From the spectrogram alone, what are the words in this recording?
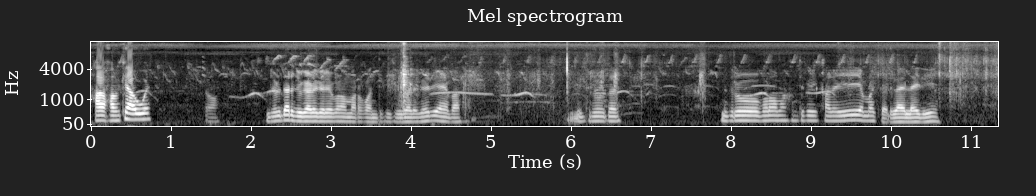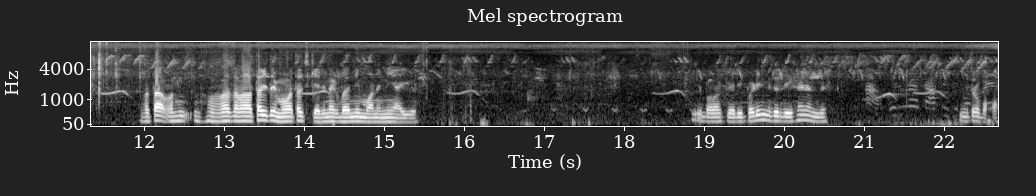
હા હમકે આવું હોય તો જોરદાર જુગાડ કર્યો પણ અમારો કોંતીભાઈ જુગાડ કરી અને પાછો મિત્રો તાર મિત્રો પણ અમારા કોંતીભાઈ ખાલી એ હમણાં કેરી લાવી લાવી દઈએ બતા બતાવી તો મોત જ કેરી નાખ બની મને નહીં આવી હોય એ બળો કેરી પડી મિત્રો દેખાય ને અંદર મિત્રો બહો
